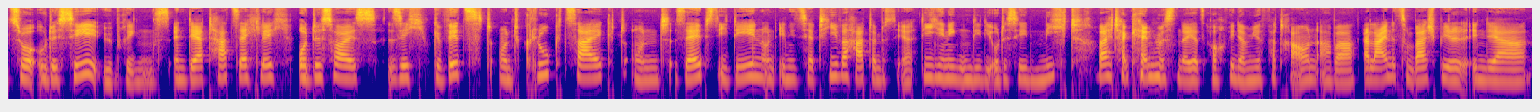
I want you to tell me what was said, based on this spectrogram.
zur Odyssee übrigens, in der tatsächlich Odysseus sich gewitzt und klug zeigt und selbst Ideen und Initiative hat. Da müsst ihr diejenigen, die die Odyssee nicht weiter kennen, müssen da jetzt auch wieder mir vertrauen. Aber alleine zum Beispiel in der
